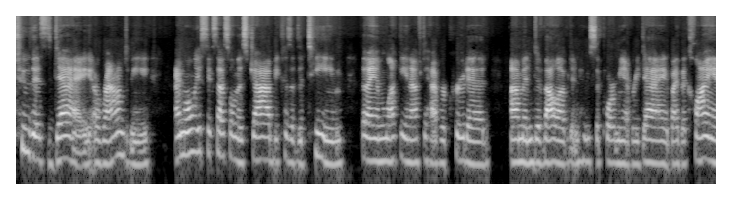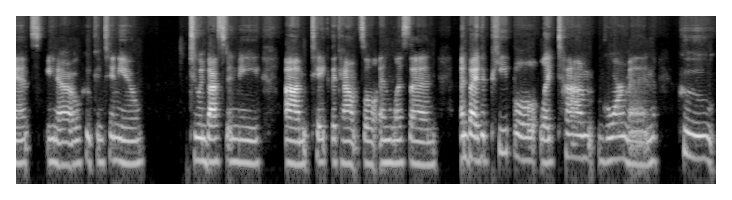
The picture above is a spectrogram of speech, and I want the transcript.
to this day around me. I'm only successful in this job because of the team that I am lucky enough to have recruited um, and developed and who support me every day by the clients you know who continue to invest in me um, take the counsel and listen and by the people like tom gorman who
